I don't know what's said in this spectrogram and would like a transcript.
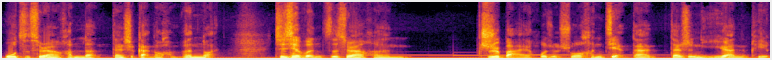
屋子虽然很冷，但是感到很温暖。这些文字虽然很直白，或者说很简单，但是你依然可以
